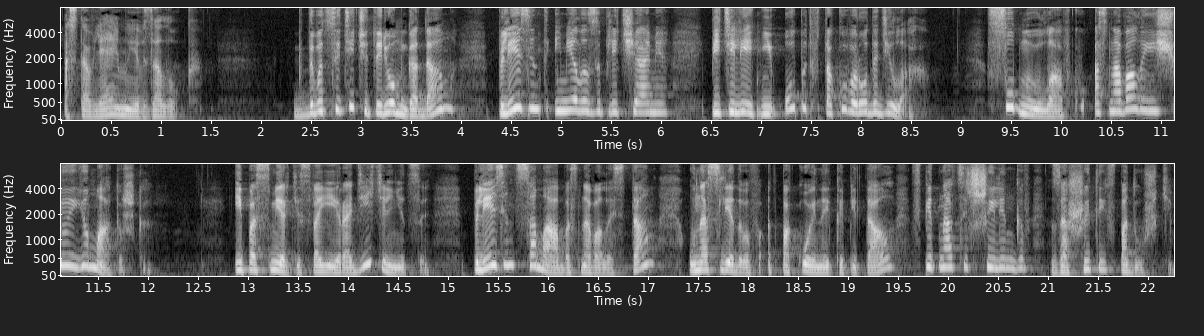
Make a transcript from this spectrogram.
оставляемые в залог. К 24 годам Плезент имела за плечами пятилетний опыт в такого рода делах. Судную лавку основала еще ее матушка. И по смерти своей родительницы Плезент сама обосновалась там, унаследовав от покойной капитал в 15 шиллингов, зашитый в подушке.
